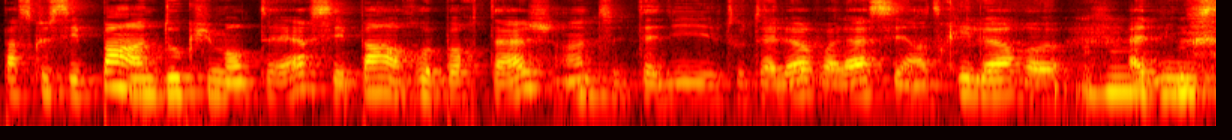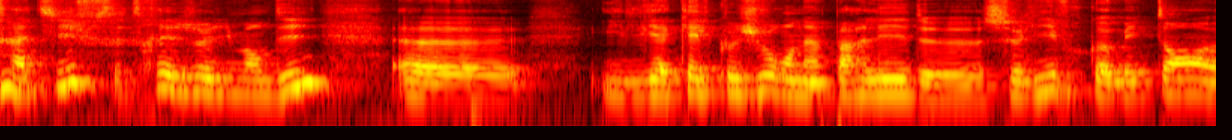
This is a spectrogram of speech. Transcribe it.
Parce que c'est pas un documentaire, c'est pas un reportage. Hein, mm. tu as dit tout à l'heure, voilà, c'est un thriller euh, mm-hmm. administratif, c'est très joliment dit. il y a quelques jours, on a parlé de ce livre comme étant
